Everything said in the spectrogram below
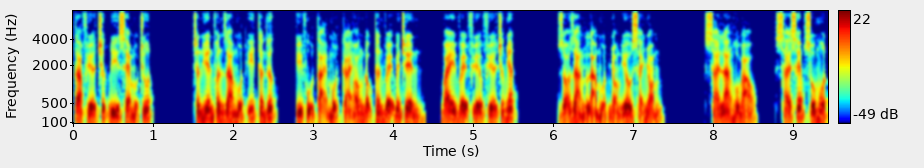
ta phía trước đi xem một chút. Trần hiên phân ra một ít thân thức, ký phụ tại một cái ong độc thân vệ bên trên, bay về phía phía trước nhất. Rõ ràng là một nhóm yêu xài nhóm. Xài lang hồ báo, xài xếp số một,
